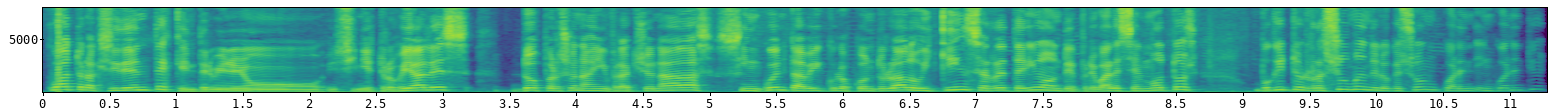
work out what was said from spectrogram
Cuatro accidentes que intervinieron siniestros viales, dos personas infraccionadas, 50 vehículos controlados y 15 retenidos donde prevalecen motos. Un poquito el resumen de lo que son en 48.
